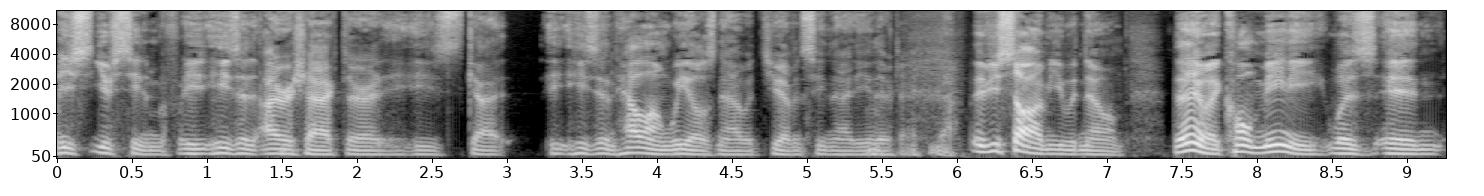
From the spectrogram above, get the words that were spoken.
He's, you've seen him before. He, he's an Irish actor, and he's got he's in Hell on Wheels now, but you haven't seen that either. Okay. Yeah. If you saw him, you would know him. But anyway, Colm Meaney was in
